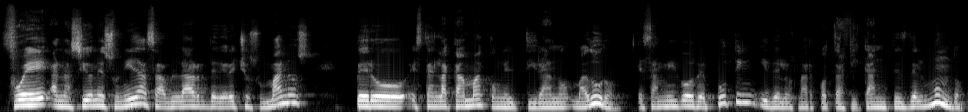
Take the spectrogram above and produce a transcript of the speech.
Fue a Naciones Unidas a hablar de derechos humanos, pero está en la cama con el tirano Maduro. Es amigo de Putin y de los narcotraficantes del mundo.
